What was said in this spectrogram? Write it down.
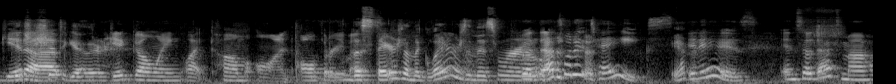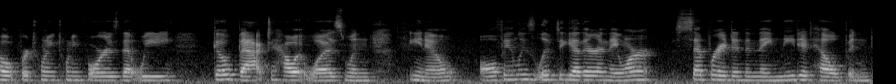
get, Get your up, shit together." get going, like, come on. All three of The us. The stares and the glares in this room. But that's what it takes. Yeah. It is. And so that's my hope for 2024 is that we go back to how it was when, you know, all families lived together and they weren't separated and they needed help and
